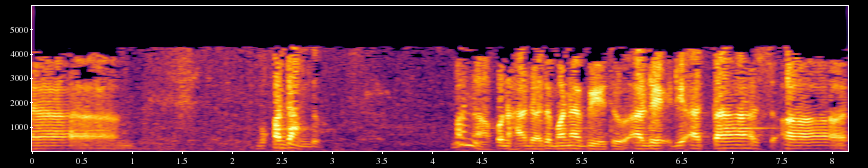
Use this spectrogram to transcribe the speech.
uh, muqaddam tu. Mana pernah ada zaman nabi tu alik di atas uh,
